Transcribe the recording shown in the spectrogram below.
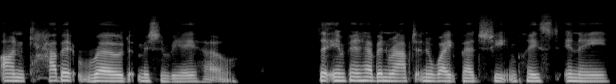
on Cabot Road, Mission Viejo. The infant had been wrapped in a white bed sheet and placed in a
